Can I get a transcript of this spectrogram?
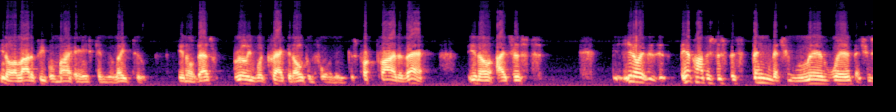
you know a lot of people my age can relate to. You know, that's really what cracked it open for me. Because pr- prior to that, you know, I just, you know, hip hop is just this thing that you live with, that you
